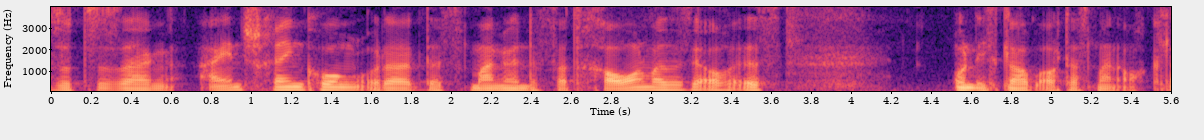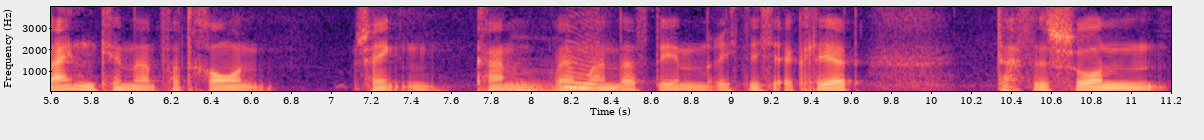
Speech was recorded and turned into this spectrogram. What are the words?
sozusagen Einschränkung oder das mangelnde Vertrauen, was es ja auch ist. Und ich glaube auch, dass man auch kleinen Kindern Vertrauen schenken kann, wenn man das denen richtig erklärt. Das ist schon,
